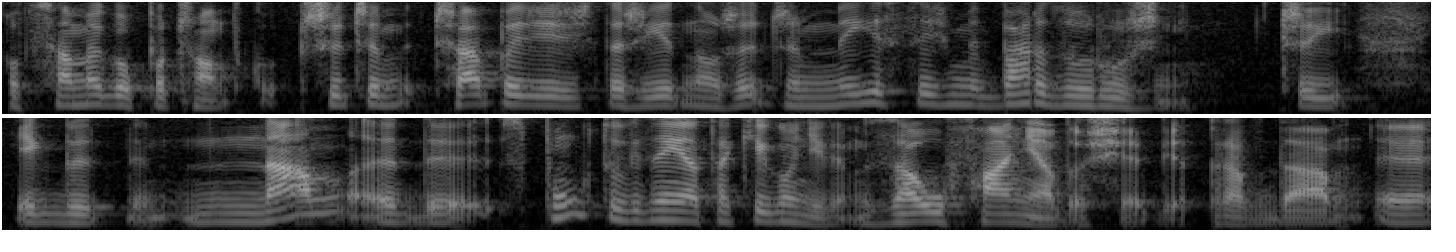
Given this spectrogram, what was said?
od samego początku. Przy czym trzeba powiedzieć też jedną rzecz, że my jesteśmy bardzo różni. Czyli jakby nam e, z punktu widzenia takiego, nie wiem, zaufania do siebie, prawda, e,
